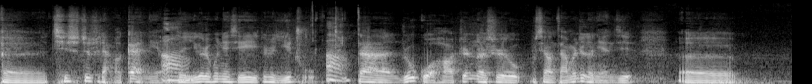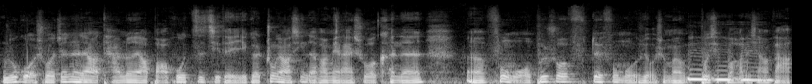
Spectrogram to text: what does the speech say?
呃，其实这是两个概念啊这一个是婚前协议，一个是遗嘱。嗯但如果哈真的是像咱们这个年纪，呃，如果说真的要谈论要保护自己的一个重要性的方面来说，可能呃父母我不是说对父母有什么不不好的想法，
